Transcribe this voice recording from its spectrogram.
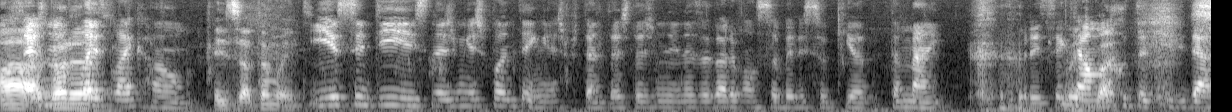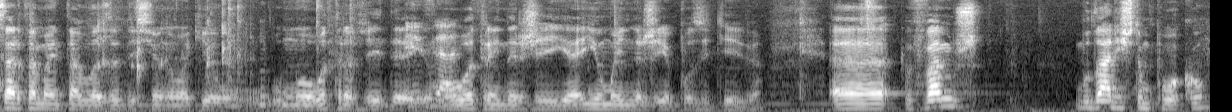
Ah, there's agora- no place like home. Exatamente. E eu senti isso nas minhas plantinhas, portanto, estas meninas agora vão saber isso aqui eu também. Por isso é que há uma bem. rotatividade. Certamente elas adicionam aqui um- uma outra vida e uma outra energia e uma energia positiva. Ah, vamos mudar isto um pouco.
